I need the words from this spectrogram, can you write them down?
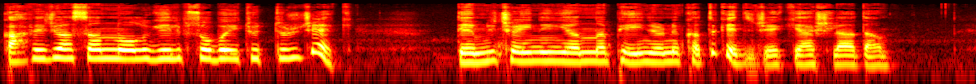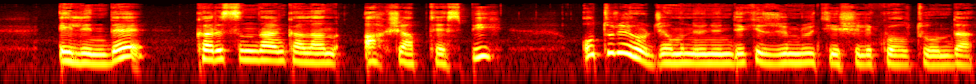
kahveci Hasan'ın oğlu gelip sobayı tüttürecek. Demli çayının yanına peynirini katık edecek yaşlı adam. Elinde karısından kalan ahşap tesbih, oturuyor camın önündeki zümrüt yeşili koltuğunda.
